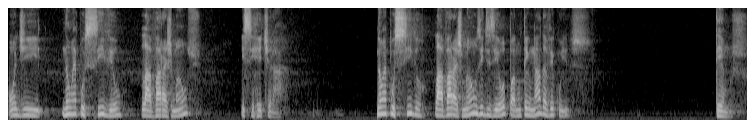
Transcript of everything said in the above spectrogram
onde não é possível lavar as mãos e se retirar. Não é possível lavar as mãos e dizer: opa, não tenho nada a ver com isso. Temos.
